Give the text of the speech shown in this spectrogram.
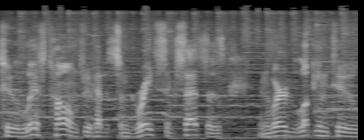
to list homes. We've had some great successes and we're looking to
